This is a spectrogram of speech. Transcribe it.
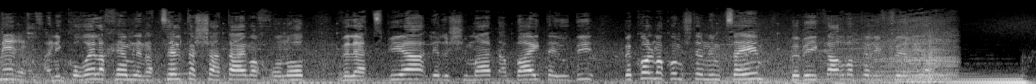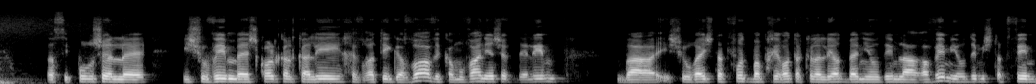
מרץ. אני קורא לכם לנצל את השעתיים האחרונות ולהצביע לרשימת הבית היהודי בכל מקום שאתם נמצאים, ובעיקר בפריפריה. הסיפור של אה, יישובים באשכול כלכלי חברתי גבוה, וכמובן יש הבדלים בשיעורי השתתפות בבחירות הכלליות בין יהודים לערבים, יהודים משתתפים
